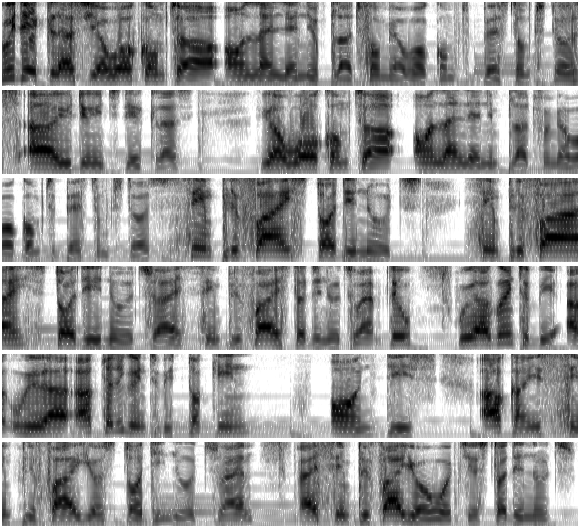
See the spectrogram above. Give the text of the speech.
Good day, class. You're welcome to our online learning platform. You're welcome to Best Home Tutors. How are you doing today, class? You are welcome to our online learning platform. You're welcome to Best Home Tutors. Simplify study notes. Simplify study notes, right? Simplify study notes, right? So we are going to be uh, we are actually going to be talking on this how can you simplify your study notes right right simplify your what your study notes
